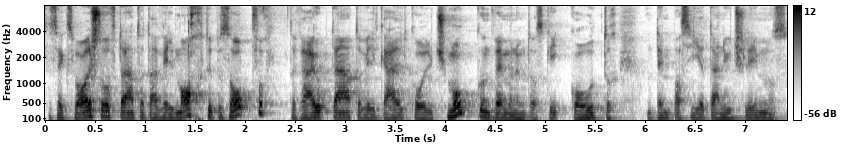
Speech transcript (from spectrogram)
Der Sexualstraftäter der will Macht über das Opfer, der Raubtäter will Geld, Gold, Schmuck und wenn man ihm das gibt, geht er. Und dann passiert auch nichts Schlimmeres.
